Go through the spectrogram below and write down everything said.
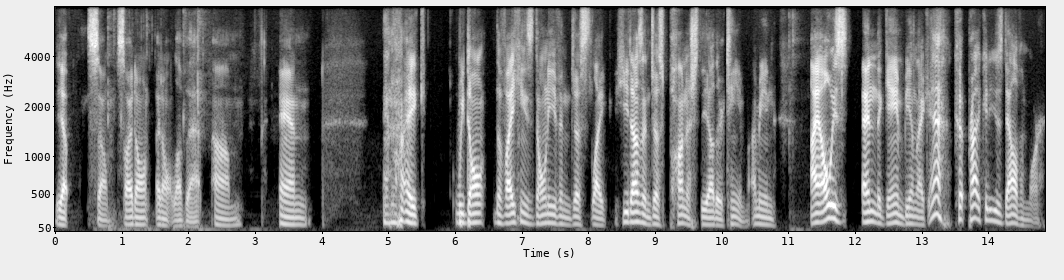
Yep. So so I don't I don't love that. Um, and and like we don't the Vikings don't even just like he doesn't just punish the other team. I mean, I always end the game being like, yeah, could probably could use Dalvin more.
